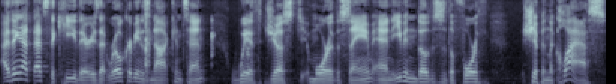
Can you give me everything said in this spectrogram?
I think that that's the key. There is that Royal Caribbean is not content with just more of the same, and even though this is the fourth ship in the class,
